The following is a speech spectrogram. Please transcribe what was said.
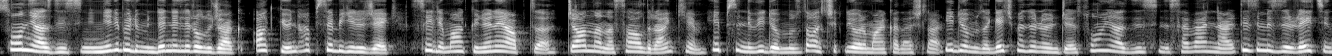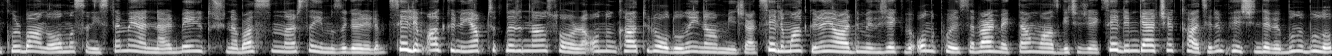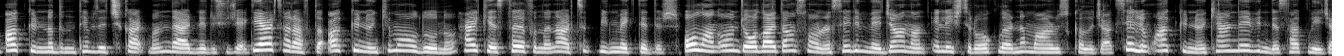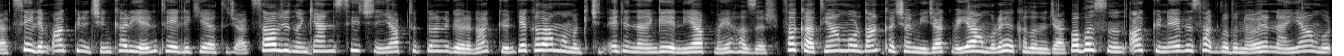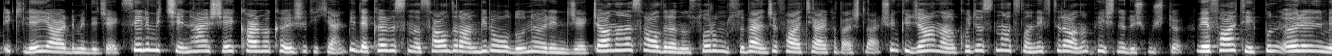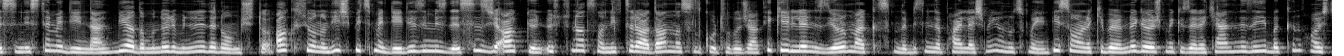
Son yaz dizisinin yeni bölümünde neler olacak? Akgün hapse mi girecek? Selim Akgün'e ne yaptı? Canlarına saldıran kim? Hepsini videomuzda açıklıyorum arkadaşlar. Videomuza geçmeden önce Son Yaz dizisini sevenler, dizimizi reyting kurbanı olmasını istemeyenler beğeni tuşuna bassınlar sayımızı görelim. Selim Akgün'ün yaptıklarından sonra onun katil olduğuna inanmayacak. Selim Akgün'e yardım edecek ve onu polise vermekten vazgeçecek. Selim gerçek katilin peşinde ve bunu bulup Akgün'ün adını temize çıkartmanın derdine düşecek. Diğer tarafta Akgün'ün kim olduğunu herkes tarafından artık bilmektedir. Olan onca olaydan sonra Selim ve Canan eleştiri oklarına maruz kalacak. Selim Akgün'ü kendi evinde saklayacak. Selim Akgün için kariyerini tehlikeye atacak. Savcının kendisi için yaptıklarını gören Akgün yakalanmamak için elinden geleni yapmaya hazır. Fakat Yağmur'dan kaçamayacak ve Yağmur'a yakalanacak. Babasının Akgün'ü evde sakladığını öğrenen Yağmur ikiliye yardım edecek. Selim için her şey karma karışık iken bir de karısına saldıran biri olduğunu öğrenecek. Canan'a saldıranın sorumlusu bence Fatih arkadaşlar. Çünkü Canan kocasına atılan iftiranın peşine düşmüştü. Ve Fatih bunun öğrenilmesini istemediğinden bir adamın ölümüne neden olmuştu. Aksiyonun hiç bitmediği dizimizde sizce Akgün üstüne atılan iftiradan nasıl kurtulacak? Fikirlerinizi yorumlar kısmında bizimle paylaşmayı unutmayın. Bir sonraki bölümde görüşmek üzere. Kendinize iyi bakın. Hoşçakalın.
